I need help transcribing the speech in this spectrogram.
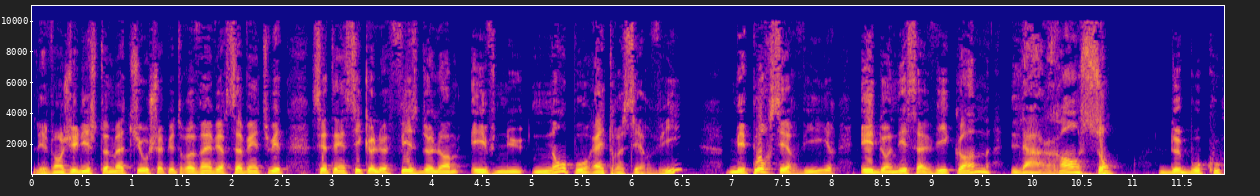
L'évangéliste Matthieu chapitre 20 verset 28, c'est ainsi que le Fils de l'homme est venu non pour être servi, mais pour servir et donner sa vie comme la rançon de beaucoup.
